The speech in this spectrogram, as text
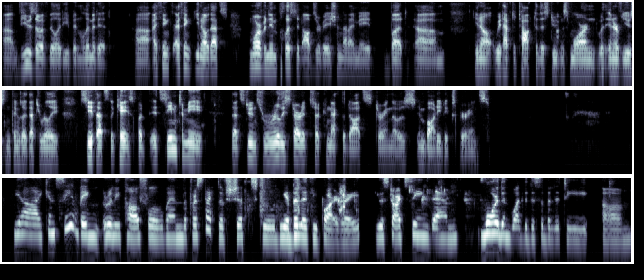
uh, views of ability been limited? Uh, i think i think you know that's more of an implicit observation that i made but um, you know we'd have to talk to the students more and with interviews and things like that to really see if that's the case. But it seemed to me that students really started to connect the dots during those embodied experience yeah, I can see it being really powerful when the perspective shifts to the ability part, right? You start seeing them more than what the disability um,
